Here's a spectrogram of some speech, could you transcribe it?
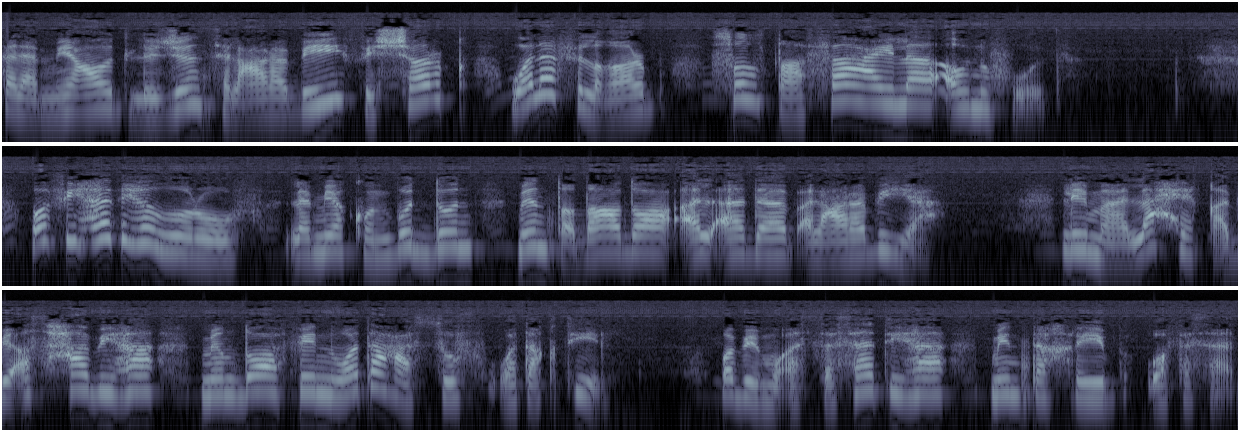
فلم يعد للجنس العربي في الشرق ولا في الغرب سلطة فاعلة أو نفوذ. وفي هذه الظروف لم يكن بد من تضعضع الآداب العربية، لما لحق بأصحابها من ضعف وتعسف وتقتيل، وبمؤسساتها من تخريب وفساد.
